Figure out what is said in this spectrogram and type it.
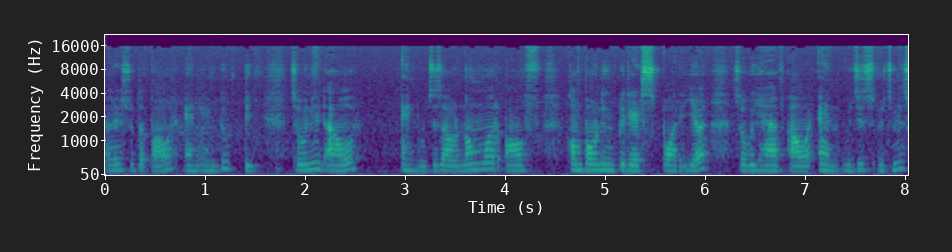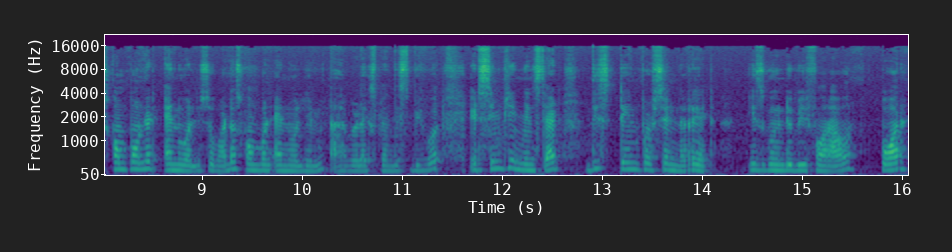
raised to the power n into t. So we need our n which is our number of compounding periods per year. So we have our n which is which means compounded annually. So what does compound annually mean? I will explain this before. It simply means that this 10 percent rate is going to be for our per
